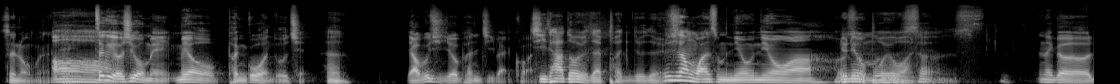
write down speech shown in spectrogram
圣龙门哦，这个游戏我没没有喷过很多钱，嗯，了不起就喷几百块，其他都有在喷，对不对？就？像玩什么妞妞啊，妞妞我不会玩那个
